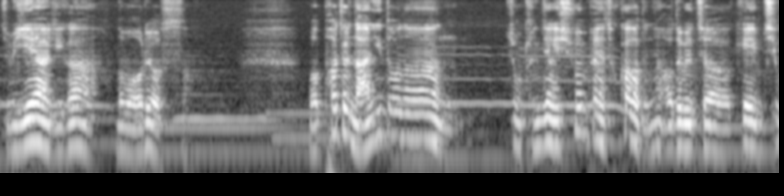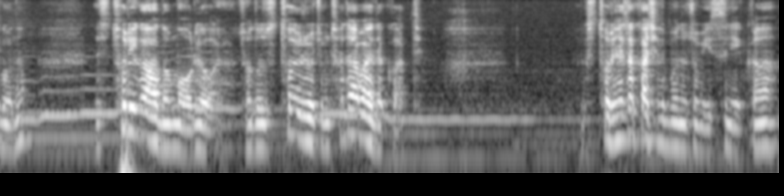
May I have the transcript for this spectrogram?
좀 이해하기가 너무 어려웠어. 뭐 퍼즐 난이도는 좀 굉장히 쉬운 편에 속하거든요. 어드벤처 게임 치고는. 스토리가 너무 어려워요. 저도 스토리를 좀 찾아봐야 될 것 같아요. 스토리 해석하시는 분은 좀 있으니까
